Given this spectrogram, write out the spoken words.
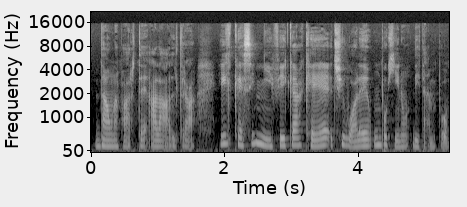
da una parte all'altra, il che significa che ci vuole un pochino di tempo.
